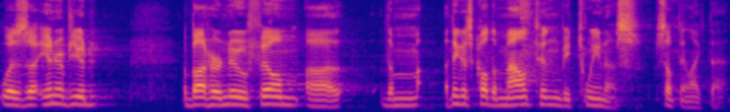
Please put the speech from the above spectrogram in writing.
was uh, interviewed about her new film, uh, the, I think it's called The Mountain Between Us, something like that.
